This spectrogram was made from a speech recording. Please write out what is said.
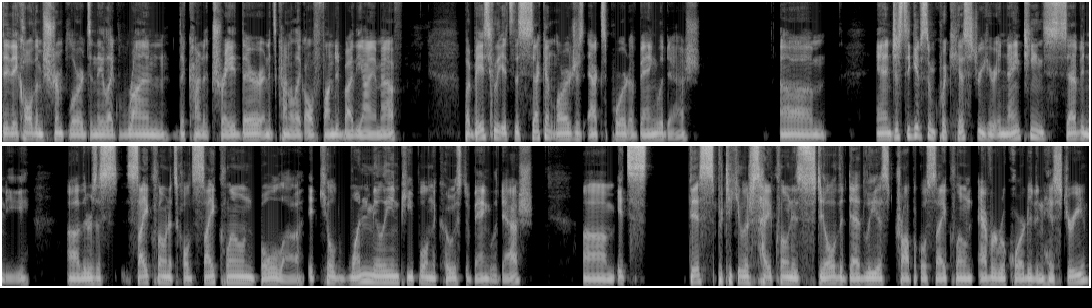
they, they call them shrimp lords, and they like run the kind of trade there, and it's kind of like all funded by the IMF. But basically, it's the second largest export of Bangladesh. Um, and just to give some quick history here, in 1970, uh, there was a cyclone. It's called Cyclone Bhola. It killed 1 million people on the coast of Bangladesh. Um, it's this particular cyclone is still the deadliest tropical cyclone ever recorded in history.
